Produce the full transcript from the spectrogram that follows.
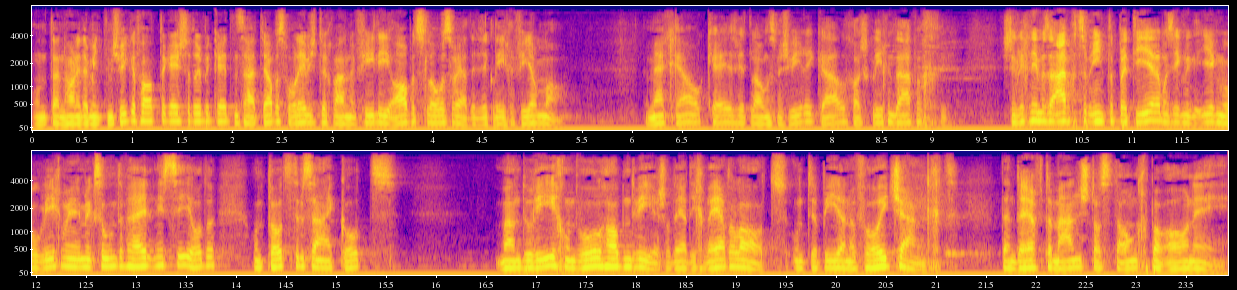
Und dann habe ich dann mit dem Schwiegervater gestern darüber geredet und sagt, ja, aber das Problem ist natürlich, wenn viele arbeitslos werden in der gleichen Firma. Dann merke ich, ja, okay, es wird langsam schwierig, gell? Kannst gleich nicht einfach, ist gleich nicht mehr so einfach zum Interpretieren, muss irgendwo gleich in einem gesunden Verhältnis sein, oder? Und trotzdem sagt Gott, wenn du reich und wohlhabend wirst, oder er dich werden lässt und dir bei einer Freude schenkt, dann darf der Mensch das dankbar annehmen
